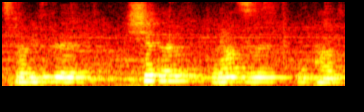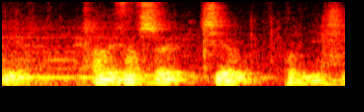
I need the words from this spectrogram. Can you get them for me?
Sprawiedliwy siedem razy upadnie, ale zawsze się podniesie.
